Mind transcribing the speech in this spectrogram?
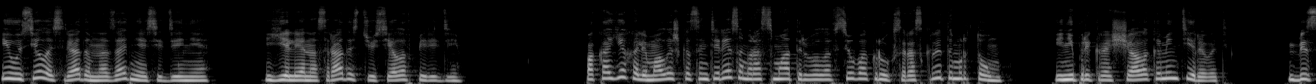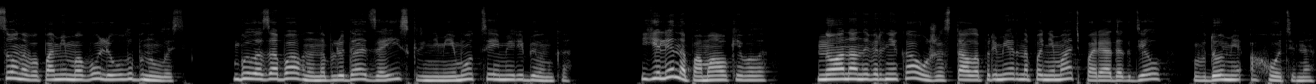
и уселась рядом на заднее сиденье. Елена с радостью села впереди. Пока ехали, малышка с интересом рассматривала все вокруг с раскрытым ртом и не прекращала комментировать. Бессонова помимо воли улыбнулась. Было забавно наблюдать за искренними эмоциями ребенка. Елена помалкивала, но она наверняка уже стала примерно понимать порядок дел в доме Охотина.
